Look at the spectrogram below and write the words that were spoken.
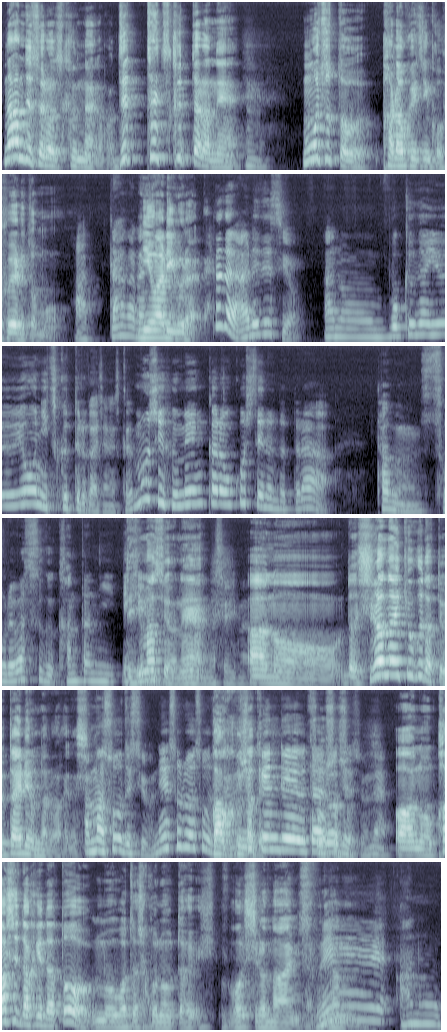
なんでそれを作んないのか。絶対作ったらねうん。もうちょっとカラオケ人口増えると思あだからう2割ぐらい。だからあれですよ。あの僕が言うように作ってるからじゃないですか。もし譜面から起こしてるんだったら多分それはすぐ簡単にできますよね。あのーだ知らない曲だって歌えるようになるわけですよ。あまあそうですよね。それはそうですよ、ね、初見で歌えるわけですよね。あの歌詞だけだともう私この歌は知らないみたいそな。なんれあの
